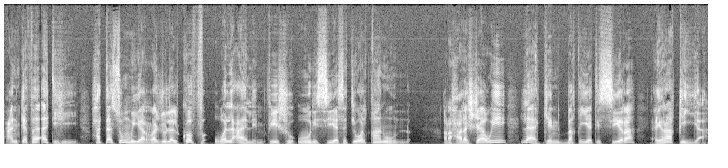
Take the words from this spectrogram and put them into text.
عن كفاءته حتى سمي الرجل الكف والعالم في شؤون السياسة والقانون. رحل الشاوي لكن بقيت السيرة عراقية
